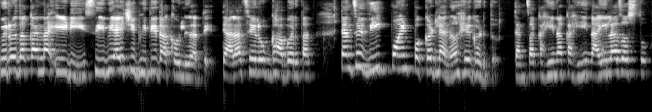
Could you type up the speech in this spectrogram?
विरोधकांना ईडी सीबीआयची भीती दाखवली जाते. त्यालाच हे लोक घाबरतात. त्यांचे वीक पॉईंट पकडल्यानं हे घडतं. त्यांचा काही ना काही नाईलाज असतो.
